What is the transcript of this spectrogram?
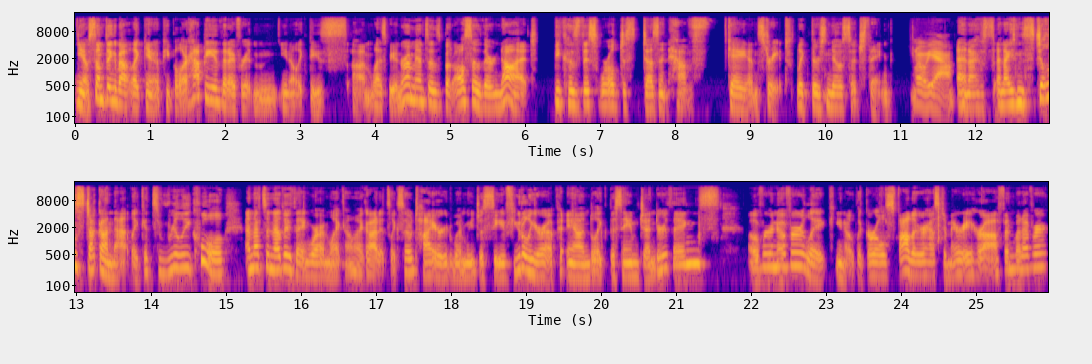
you know, something about like, you know, people are happy that I've written, you know, like these um, lesbian romances, but also they're not because this world just doesn't have gay and straight. Like there's no such thing. Oh yeah. And I was and I'm still stuck on that. Like it's really cool. And that's another thing where I'm like, oh my God, it's like so tired when we just see feudal Europe and like the same gender things over and over. Like, you know, the girl's father has to marry her off and whatever. And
